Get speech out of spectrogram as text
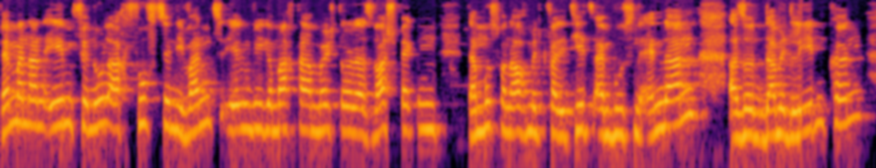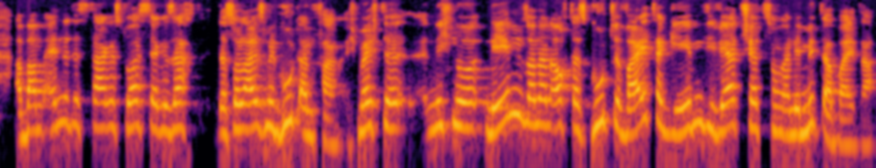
Wenn man dann eben für 0815 die Wand irgendwie gemacht haben möchte oder das Waschbecken, dann muss man auch mit Qualitätseinbußen ändern, also damit leben können. Aber am Ende des Tages, du hast ja gesagt, das soll alles mit gut anfangen. Ich möchte nicht nur nehmen, sondern auch das Gute weitergeben, die Wertschätzung an den Mitarbeiter.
